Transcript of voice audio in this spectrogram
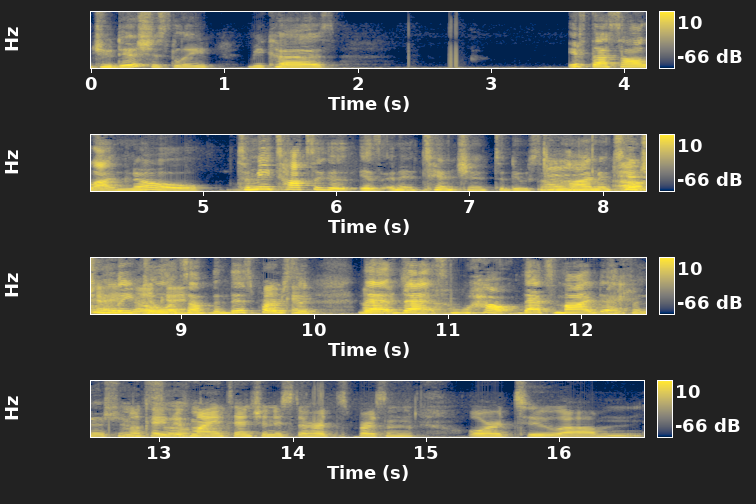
judiciously because if that's all I know, to me, toxic is, is an intention to do something. I'm intentionally okay, doing okay. something. This person, Okay. That with you that's now. how that's my definition. Okay, So- if my intention is to hurt this person or to um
